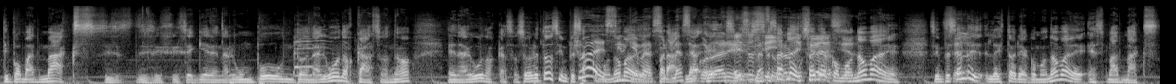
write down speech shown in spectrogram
tipo Mad Max, si, se quiere, en algún punto, en algunos casos, ¿no? En algunos casos. Sobre todo si empezás como nómade. Para, la, eh, si empezás la historia como nómade, si empezás la, historia como nómade, es Mad Max.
